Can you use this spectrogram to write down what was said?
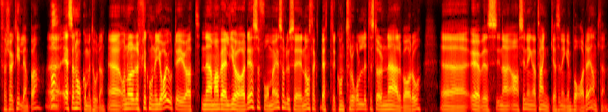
försökt tillämpa eh, SNHK-metoden. Eh, och några reflektioner jag har gjort är ju att när man väl gör det så får man ju som du säger någon slags bättre kontroll, lite större närvaro eh, över sina, ja, sina egna tankar, sin egen vardag egentligen.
